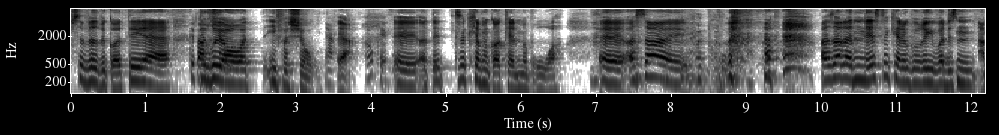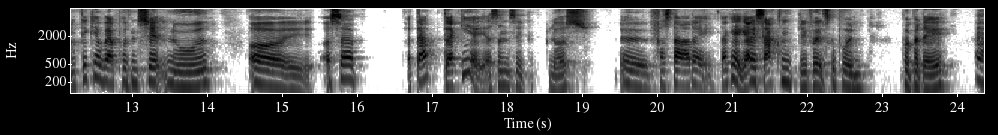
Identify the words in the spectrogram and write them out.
så ved vi godt, det er, Det er det ryger sjov. over i for sjov. Ja. ja. Okay. Øh, og det, så kan man godt kalde mig bruger. Øh, og så... Øh, og så er der den næste kategori, hvor det er sådan, jamen, det kan jo være potentielt noget. Og, øh, og så... Og der, der giver jeg sådan set los øh, fra start af. Der kan jeg, jeg kan sagtens blive forelsket på, en, på et par dage. Ja.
